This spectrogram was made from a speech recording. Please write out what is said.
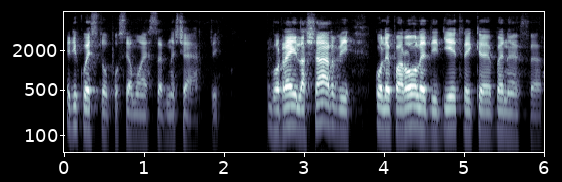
e di questo possiamo esserne certi. Vorrei lasciarvi con le parole di Dietrich Beneffer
